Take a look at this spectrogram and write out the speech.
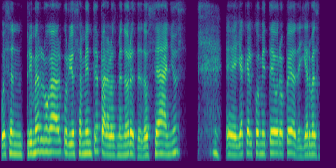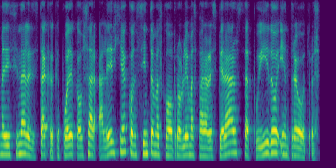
Pues en primer lugar, curiosamente, para los menores de 12 años, eh, ya que el Comité Europeo de Hierbas Medicinales destaca que puede causar alergia con síntomas como problemas para respirar, sarpullido y entre otros.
